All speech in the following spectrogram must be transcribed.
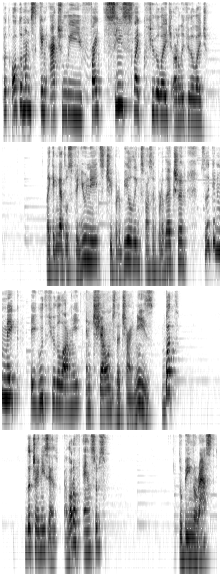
but Ottomans can actually fight since like feudal age, early feudal age. They can get those free units, cheaper buildings, faster production, so they can make a good feudal army and challenge the Chinese. But the Chinese have a lot of answers to being harassed.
